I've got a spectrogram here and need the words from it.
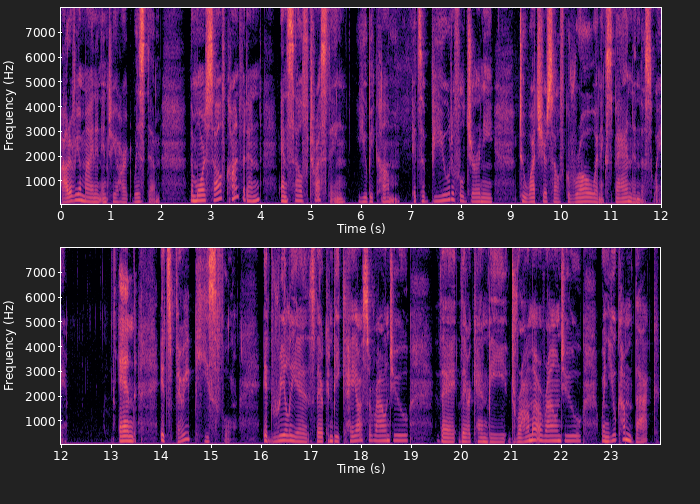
out of your mind and into your heart wisdom, the more self confident and self trusting you become. It's a beautiful journey to watch yourself grow and expand in this way. And it's very peaceful. It really is. There can be chaos around you. There, there can be drama around you. When you come back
